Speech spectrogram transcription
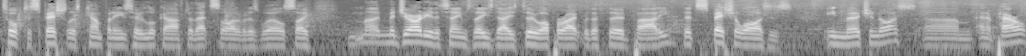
talk to specialist companies who look after that side of it as well. So, majority of the teams these days do operate with a third party that specialises in merchandise um, and apparel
